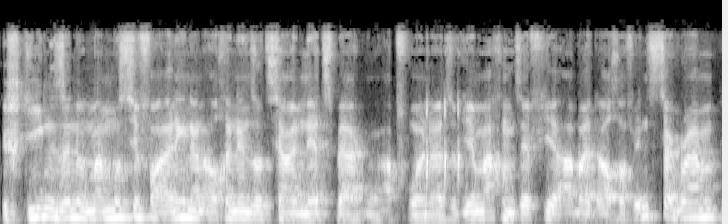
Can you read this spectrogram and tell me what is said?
gestiegen sind und man muss sie vor allen Dingen dann auch in den sozialen Netzwerken abholen. Also wir machen sehr viel Arbeit auch auf Instagram,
